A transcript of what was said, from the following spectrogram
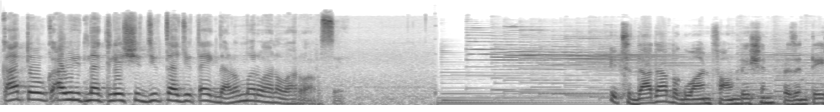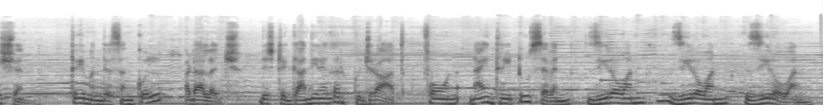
કાં તો આવી રીતના ક્લેશ જીવતા જીવતા એક દાડો મરવાનો વારો આવશે. इट्स दादा भगवान foundation presentation. Trimandir Sankul Adalaj district Gandhinagar Gujarat phone nine three two seven zero one zero one zero one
